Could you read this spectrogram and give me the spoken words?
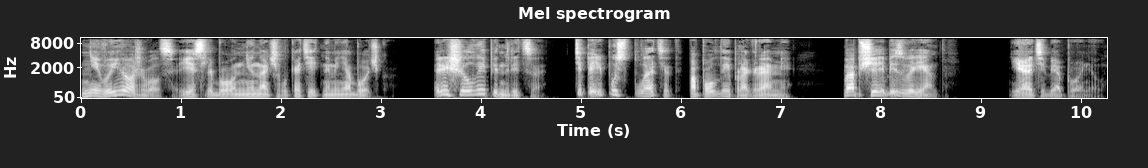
не выеживался, если бы он не начал катить на меня бочку. Решил выпендриться. Теперь пусть платит по полной программе. Вообще без вариантов. Я тебя понял.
